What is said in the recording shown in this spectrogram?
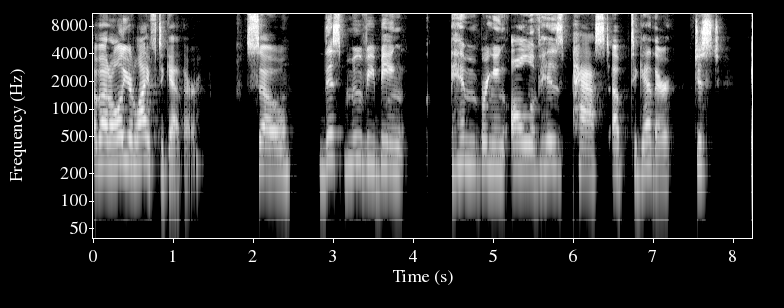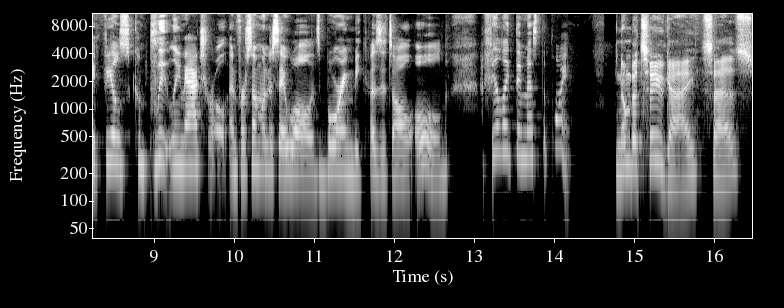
about all your life together. So, this movie being him bringing all of his past up together just it feels completely natural and for someone to say well it's boring because it's all old i feel like they missed the point Number two guy says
